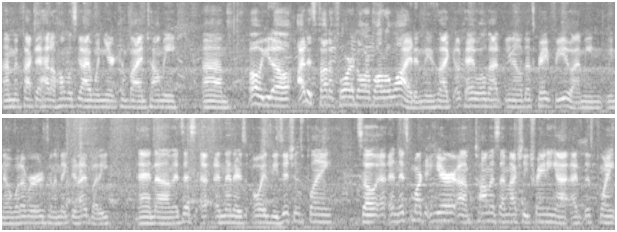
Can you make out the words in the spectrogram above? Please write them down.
Um, in fact, I had a homeless guy one year come by and tell me, um, "Oh, you know, I just found a four hundred dollar bottle of wine," and he's like, "Okay, well, that you know, that's great for you. I mean, you know, whatever is gonna make your night, buddy." And um, it's just, uh, and then there's always musicians playing. So uh, in this market here, um, Thomas, I'm actually training at, at this point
